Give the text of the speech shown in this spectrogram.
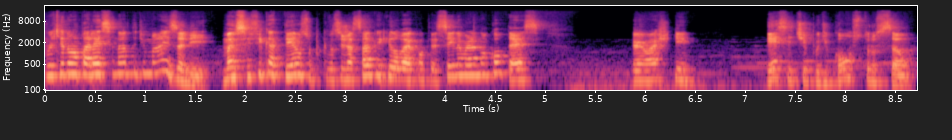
Porque não aparece nada demais ali. Mas você fica tenso, porque você já sabe que aquilo vai acontecer e na verdade não acontece. Então eu acho que esse tipo de construção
